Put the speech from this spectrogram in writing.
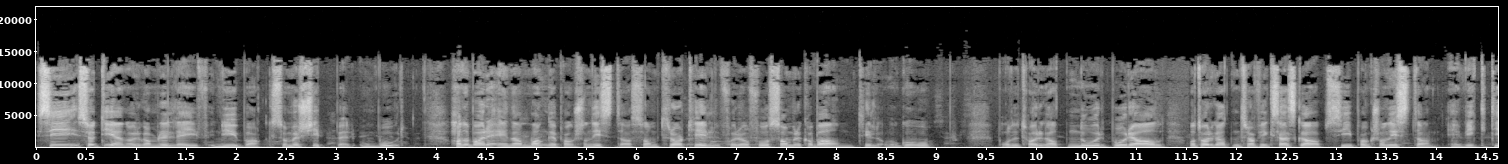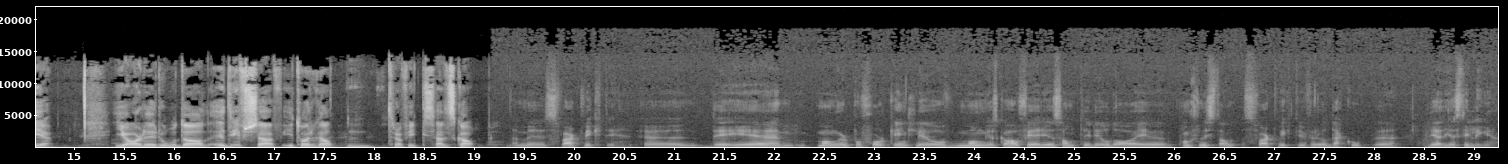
sier 71 år gamle Leif Nybakk, som er skipper om bord. Han er bare en av mange pensjonister som trår til for å få sommerkabalen til å gå opp. Både Torghatten Nord Boreal og Torghatten Trafikkselskap sier pensjonistene er viktige. Jarle Rodal er driftssjef i Torghatten Trafikkselskap. De er svært viktige. Eh, det er mangel på folk, egentlig, og mange skal ha ferie samtidig. og Da er pensjonistene svært viktige for å dekke opp eh, ledige stillinger.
